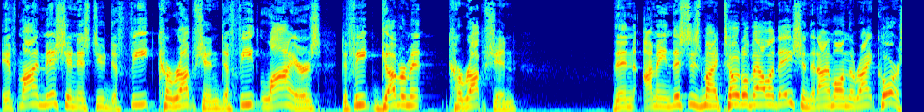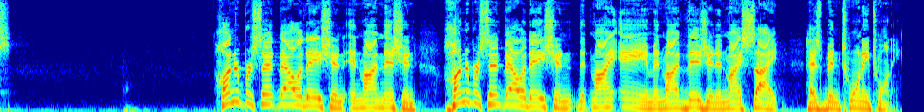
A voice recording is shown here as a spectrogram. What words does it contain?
if my mission is to defeat corruption, defeat liars, defeat government corruption, then I mean, this is my total validation that I'm on the right course. 100% validation in my mission, 100% validation that my aim and my vision and my sight has been 2020.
